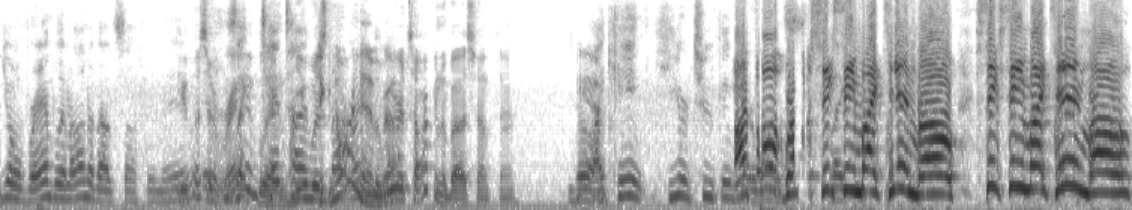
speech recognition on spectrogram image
yo, rambling on about something, man. He wasn't And he's, like, rambling. 10 he was not Ignore him, bro. We were talking about something. Bro, Yeah. I can't hear two things. My fault, bro. once. 16 by 10, bro. 16 by 10, bro.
